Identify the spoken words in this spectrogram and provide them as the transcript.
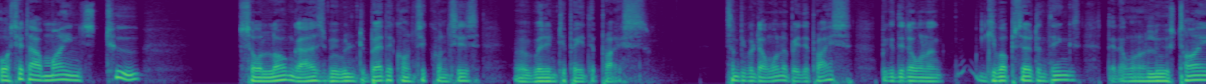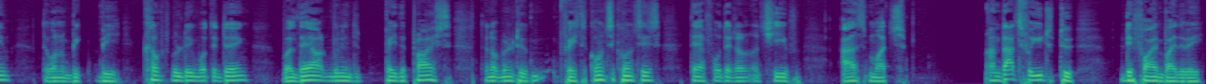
or set our minds to, so long as we're willing to bear the consequences and we're willing to pay the price. Some people don't want to pay the price because they don't want to give up certain things. They don't want to lose time. They want to be, be comfortable doing what they're doing. Well, they aren't willing to pay the price. They're not willing to face the consequences. Therefore, they don't achieve as much. And that's for you to, to define, by the way.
